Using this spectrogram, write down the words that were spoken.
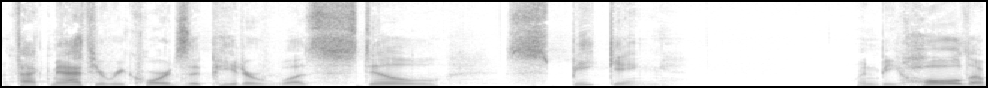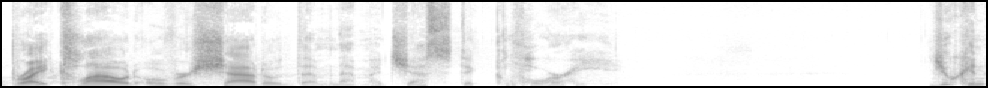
In fact, Matthew records that Peter was still speaking when, behold, a bright cloud overshadowed them, that majestic glory. You can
